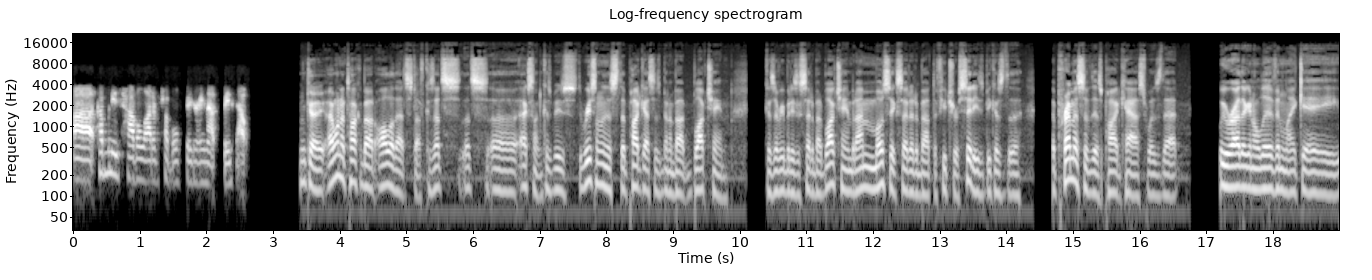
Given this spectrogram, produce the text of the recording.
uh, companies have a lot of trouble figuring that space out. Okay, I want to talk about all of that stuff because that's that's uh, excellent. Because recently this the podcast has been about blockchain because everybody's excited about blockchain, but I'm mostly excited about the future of cities because the the premise of this podcast was that we were either going to live in like a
